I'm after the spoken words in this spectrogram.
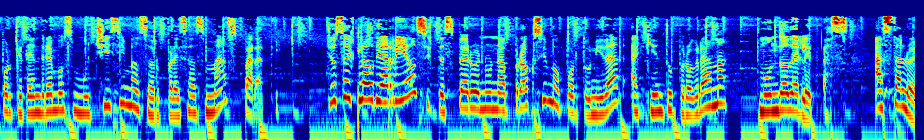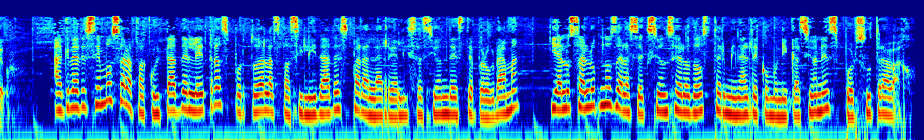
porque tendremos muchísimas sorpresas más para ti. Yo soy Claudia Ríos y te espero en una próxima oportunidad aquí en tu programa Mundo de Letras. Hasta luego. Agradecemos a la Facultad de Letras por todas las facilidades para la realización de este programa y a los alumnos de la sección 02 Terminal de Comunicaciones por su trabajo.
